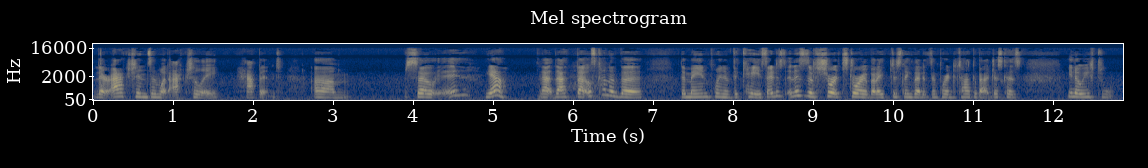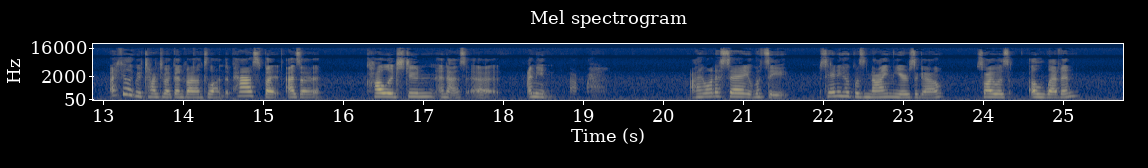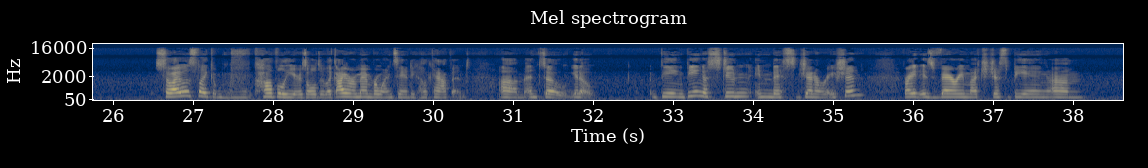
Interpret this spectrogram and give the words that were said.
their actions and what actually happened. Um, so eh, yeah, that that that was kind of the the main point of the case. I just this is a short story, but I just think that it's important to talk about just because, you know, we've I feel like we've talked about gun violence a lot in the past, but as a college student and as a, I mean, I want to say, let's see, Sandy Hook was nine years ago, so I was 11. So I was like a couple years older. Like I remember when Sandy Hook happened, um, and so you know, being being a student in this generation, right, is very much just being um,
